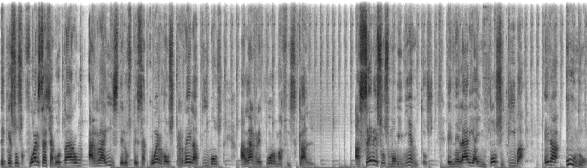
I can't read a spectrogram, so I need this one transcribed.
de que sus fuerzas se agotaron a raíz de los desacuerdos relativos a la reforma fiscal. Hacer esos movimientos en el área impositiva era uno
